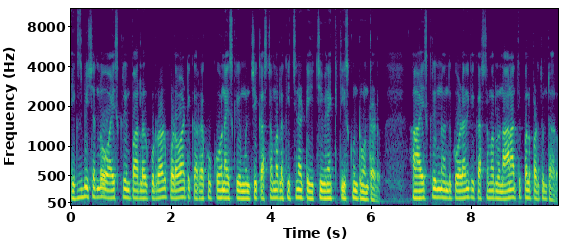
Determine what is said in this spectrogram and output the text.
ఎగ్జిబిషన్లో ఐస్ క్రీమ్ పార్లర్ కుర్రాడు పొడవాటి కర్రకు కోన్ ఐస్ క్రీమ్ ఉంచి కస్టమర్లకు ఇచ్చినట్టు ఇచ్చి వెనక్కి తీసుకుంటూ ఉంటాడు. ఆ ఐస్ క్రీమ్ను అందుకోవడానికి కస్టమర్లు నానా తిప్పలు పడుతుంటారు.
